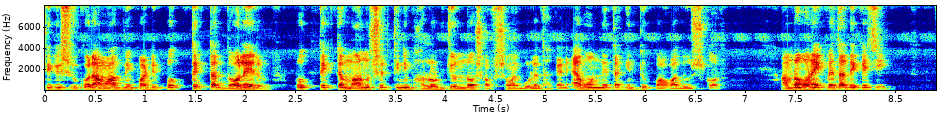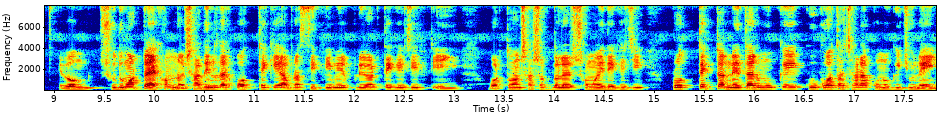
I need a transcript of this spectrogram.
থেকে শুরু করে আম আদমি পার্টির প্রত্যেকটা দলের, প্রত্যেকটা মানুষের তিনি ভালোর জন্য সবসময় বলে থাকেন। এমন নেতা কিন্তু পাওয়া দুষ্কর। আমরা অনেক নেতা দেখেছি এবং শুধুমাত্র এখন নয়, স্বাধীনতার পর থেকে আমরা সিপিএমের পিরিয়ড দেখেছি, এই বর্তমান শাসক দলের সময় দেখেছি। প্রত্যেকটা নেতার মুখে কুকথা ছাড়া কোনো কিছু নেই।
